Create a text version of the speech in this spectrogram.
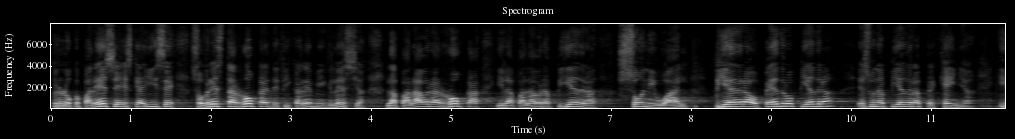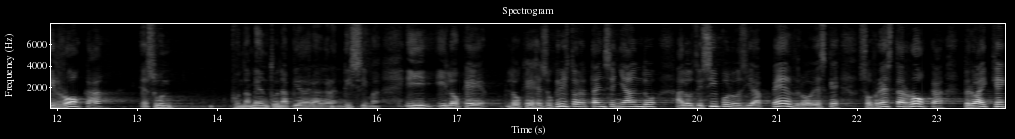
Pero lo que parece es que ahí dice, sobre esta roca edificaré mi iglesia. La palabra roca y la palabra piedra son igual. Piedra o Pedro, piedra es una piedra pequeña y roca es un fundamento, una piedra grandísima. Y, lo, que, lo que Jesucristo está enseñando a los discípulos y a Pedro es que sobre esta roca, pero hay que,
